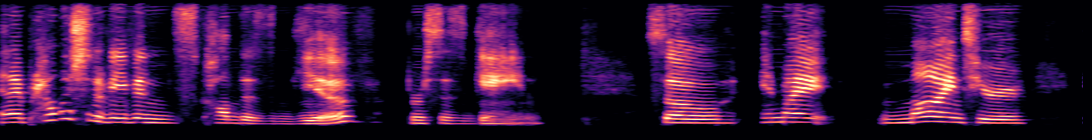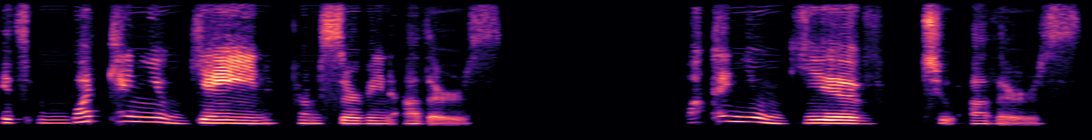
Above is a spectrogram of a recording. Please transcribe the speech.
and I probably should have even called this give versus gain. So in my mind here, it's what can you gain from serving others? What can you give to others?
